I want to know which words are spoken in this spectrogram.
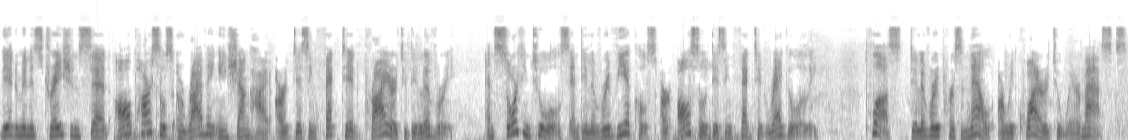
The administration said all parcels arriving in Shanghai are disinfected prior to delivery, and sorting tools and delivery vehicles are also disinfected regularly. Plus, delivery personnel are required to wear masks.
